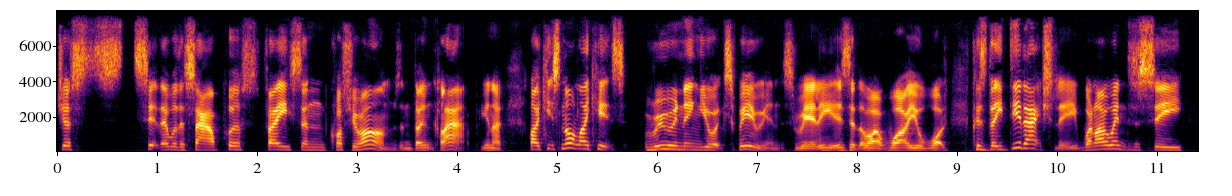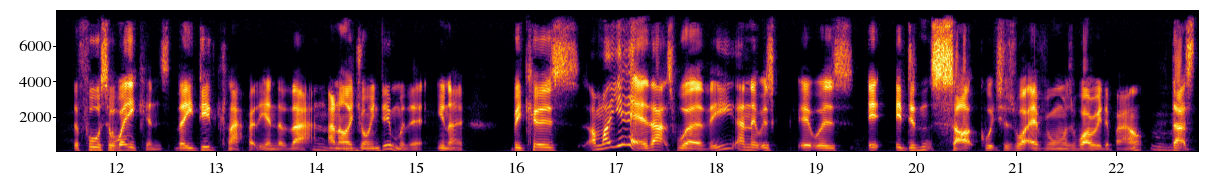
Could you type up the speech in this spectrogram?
just sit there with a sour puss face and cross your arms and don't clap. You know, like it's not like it's ruining your experience, really, is it? While you're watching, because they did actually. When I went to see The Force Awakens, they did clap at the end of that, mm-hmm. and I joined in with it. You know, because I'm like, yeah, that's worthy, and it was. It was it, it didn't suck, which is what everyone was worried about. Mm-hmm. That's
